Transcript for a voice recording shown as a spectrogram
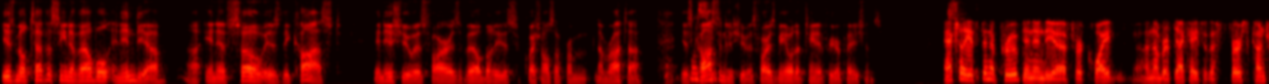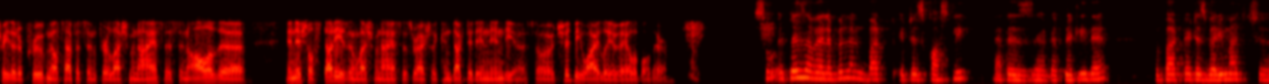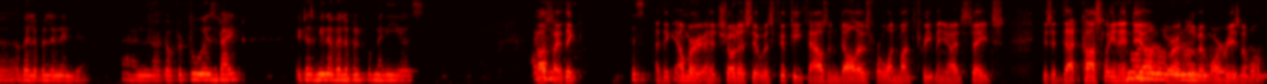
Is miltefosine available in India? Uh, and if so, is the cost an issue as far as availability? This question also from Namrata. Is cost an issue as far as being able to obtain it for your patients? Actually, it's been approved in India for quite a number of decades. It's the first country that approved miltefosine for leishmaniasis, and all of the initial studies in leishmaniasis were actually conducted in India, so it should be widely available there. So it is available, and but it is costly. That is uh, definitely there, but it is very much uh, available in India. And uh, Dr. Tu is right; it has been available for many years. Cost, I, I think. This, I think Elmer had showed us it was fifty thousand dollars for one month treatment in the United States. Is it that costly in India, no, no, no, or a little bit more reasonable?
